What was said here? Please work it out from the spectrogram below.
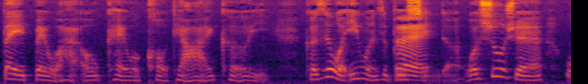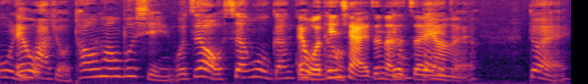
背一背我还 OK，我口条还可以。”可是我英文是不行的，我数学、物理、化学通通不行，欸、我，只有生物跟国。哎、欸，我听起来真的是这样的。对，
